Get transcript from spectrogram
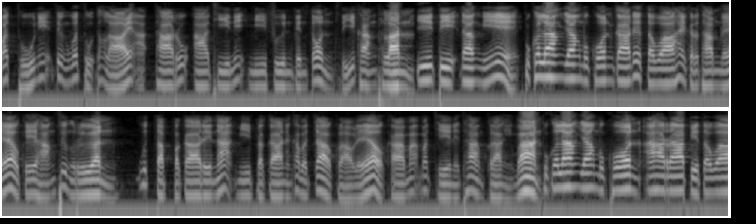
วัตถุนี้ซึ่งวัตถุทั้งหลายทารุอาทีนี้มีฟืนเป็นต้น สีคังพลัน อิติดังนี้บุคลังยังบุคคลกาเรตวาให้กระทำแล้วเคหังซึ่งเรือน อุตตปการเนะมีประการแห่งข้าพเจ้ากล่าวแล้วคามะมัชเชในท่ามกลางแห่งบ้านบุคลังยังบุคคล อาหาราเปตวา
